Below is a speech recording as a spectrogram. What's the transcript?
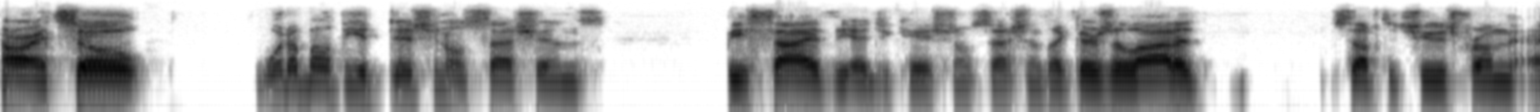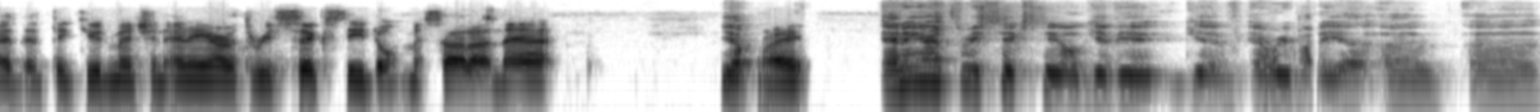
All right. So, what about the additional sessions besides the educational sessions? Like, there's a lot of stuff to choose from. I, I think you'd mentioned NAR 360. Don't miss out on that. Yep. Right. NAR 360 will give you give everybody a, a, a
